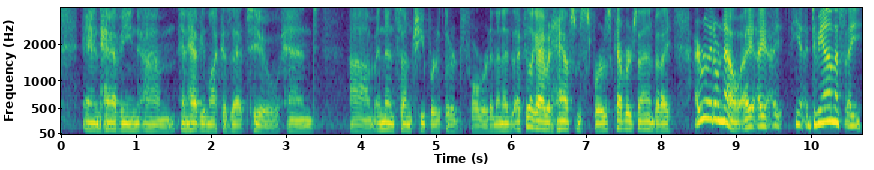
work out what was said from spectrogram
and having um, and having Lacazette too, and um, and then some cheaper third forward, and then I, I feel like I would have some Spurs coverage then, but I, I really don't know. I, I, I you know, to be honest, I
